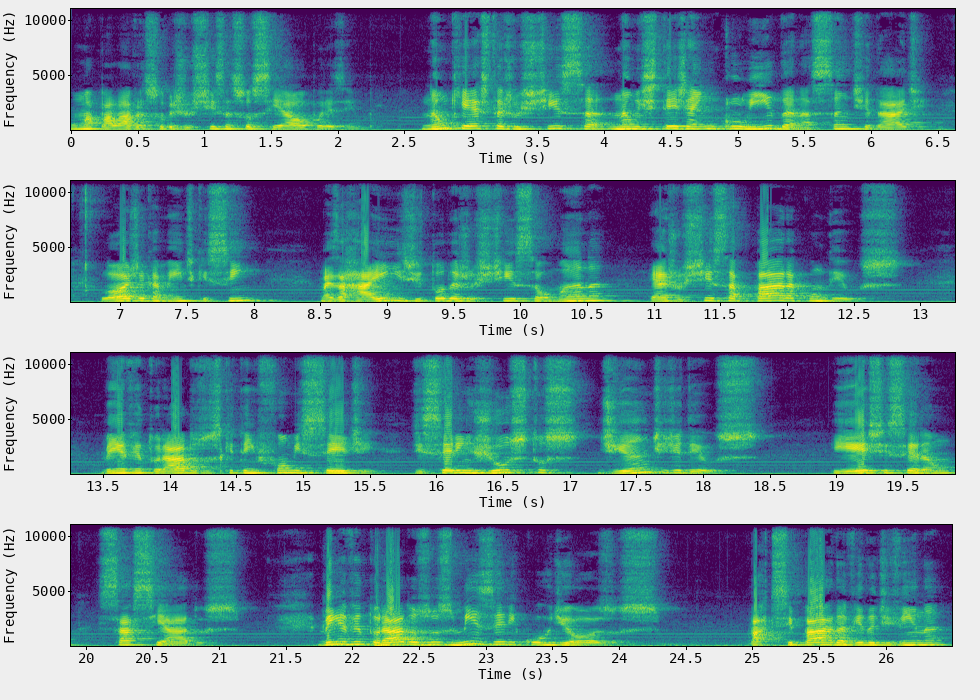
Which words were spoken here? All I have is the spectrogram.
uma palavra sobre justiça social, por exemplo. Não que esta justiça não esteja incluída na santidade, logicamente que sim, mas a raiz de toda justiça humana é a justiça para com Deus. Bem-aventurados os que têm fome e sede de serem justos diante de Deus e estes serão saciados. Bem-aventurados os misericordiosos. Participar da vida divina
